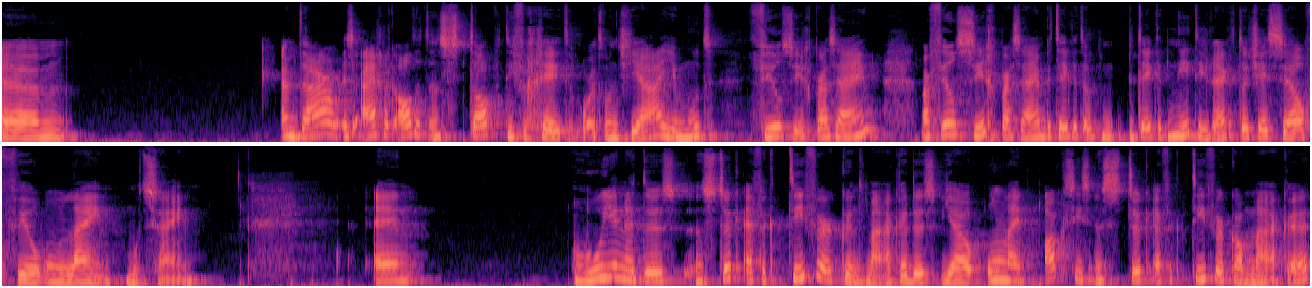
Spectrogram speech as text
Um, en daar is eigenlijk altijd een stap die vergeten wordt. Want ja, je moet veel zichtbaar zijn. Maar veel zichtbaar zijn betekent, ook, betekent niet direct dat jij zelf veel online moet zijn. En hoe je het dus een stuk effectiever kunt maken, dus jouw online acties een stuk effectiever kan maken,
